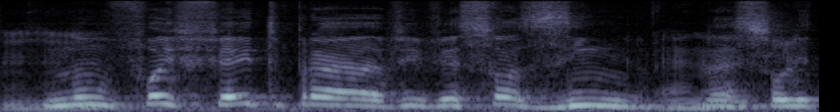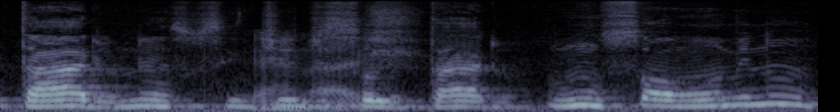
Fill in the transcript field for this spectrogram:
Uhum. Não foi feito para viver sozinho, né? solitário, né? No sentido Verdade. de solitário. Um só homem não,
